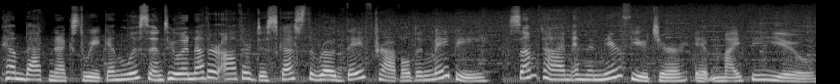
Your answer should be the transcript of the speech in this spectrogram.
Come back next week and listen to another author discuss the road they've traveled, and maybe, sometime in the near future, it might be you.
